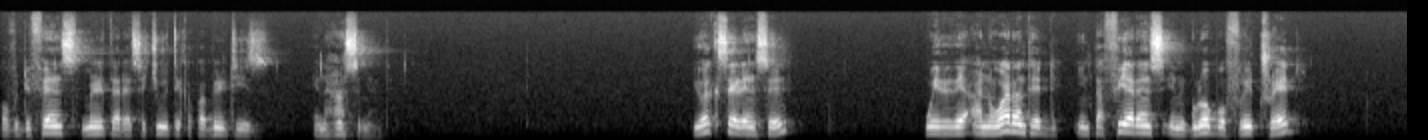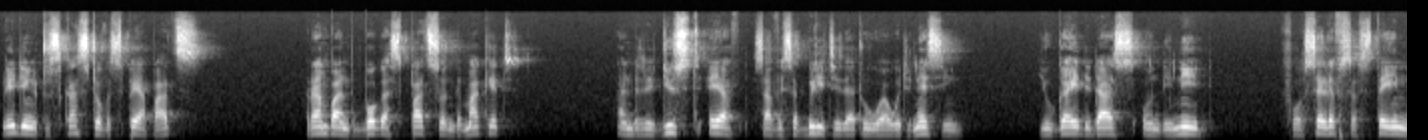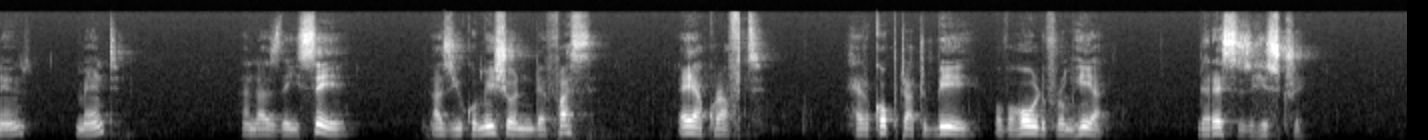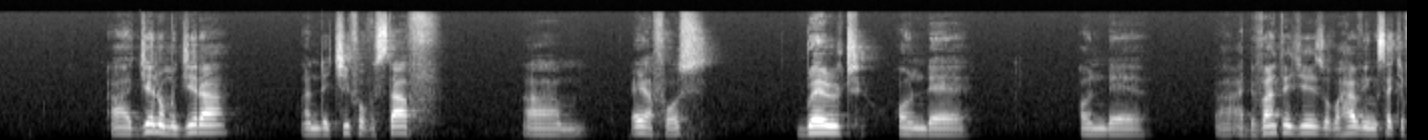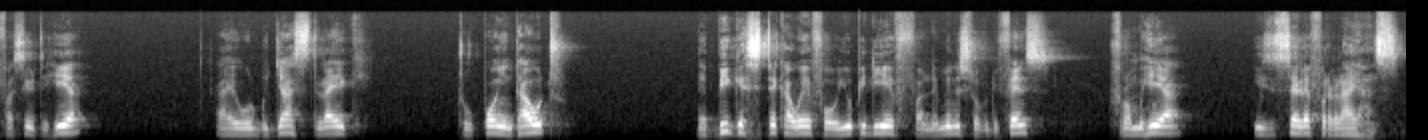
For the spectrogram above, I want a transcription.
of defense, military security capabilities enhancement. Your Excellency, with the unwarranted interference in global free trade, leading to scarcity of spare parts, rampant bogus parts on the market, and reduced air serviceability that we were witnessing, you guided us on the need for self-sustainment, and as they say, as you commissioned the first aircraft helicopter to be overhauled from here, the rest is history. Uh, General Mugira and the Chief of Staff, um, Air Force, dwelt on the, on the uh, advantages of having such a facility here. I would just like to point out the biggest takeaway for UPDF and the Ministry of Defense from here is self-reliance.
